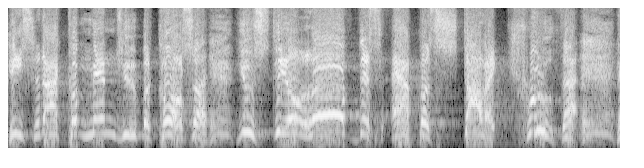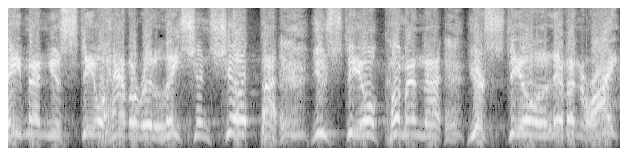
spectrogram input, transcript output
He said, I commend you because uh, you still love this apostolic truth. Amen. You still have a relationship. You still coming. Uh, you're still living right.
